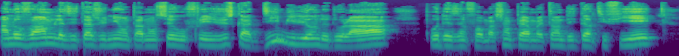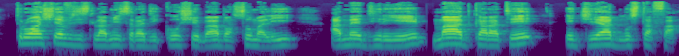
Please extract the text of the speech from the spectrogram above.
En novembre, les États-Unis ont annoncé offrir jusqu'à 10 millions de dollars pour des informations permettant d'identifier trois chefs islamistes radicaux Shebab en Somalie, Ahmed Diriye, Mahad Karate et Djihad Mustafa.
